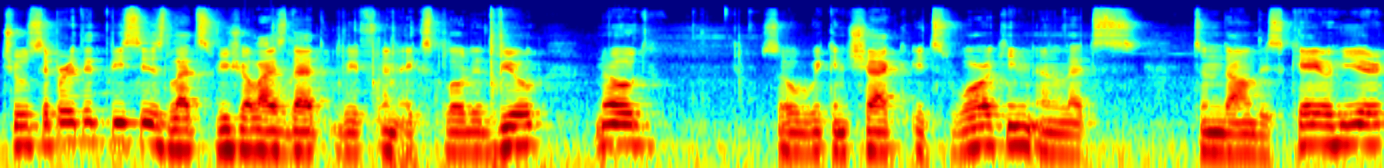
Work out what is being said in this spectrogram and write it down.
two separated pieces. Let's visualize that with an exploded view node. So we can check it's working and let's turn down the scale here.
